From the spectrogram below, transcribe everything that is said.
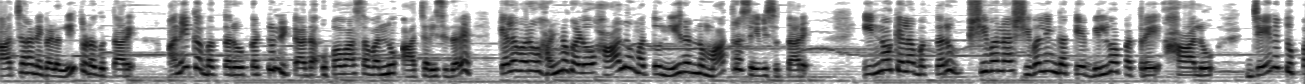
ಆಚರಣೆಗಳಲ್ಲಿ ತೊಡಗುತ್ತಾರೆ. ಅನೇಕ ಭಕ್ತರು ಕಟ್ಟುನಿಟ್ಟಾದ ಉಪವಾಸವನ್ನು ಆಚರಿಸಿದರೆ ಕೆಲವರು ಹಣ್ಣುಗಳು, ಹಾಲು ಮತ್ತು ನೀರನ್ನು ಮಾತ್ರ ಸೇವಿಸುತ್ತಾರೆ. ಇನ್ನು ಕೆಲ ಭಕ್ತರು ಶಿವನ ಶಿವಲಿಂಗಕ್ಕೆ ಬಿಲ್ವಪತ್ರೆ ಹಾಲು, ಜೇನುತುಪ್ಪ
